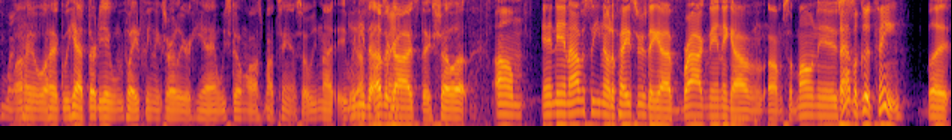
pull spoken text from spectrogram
Well, hey, well, heck, we had 38 when we played Phoenix earlier. Yeah, and we still lost by 10. So we might we need the other guys to show up. Um, and then obviously you know the Pacers. They got Brogdon. They got um Sabonis. They have a good team. but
